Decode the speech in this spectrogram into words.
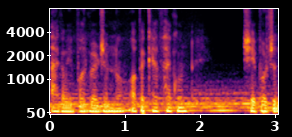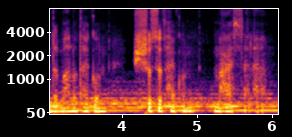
আগামী পর্বের জন্য অপেক্ষা থাকুন। সে পর্যন্ত ভালো থাকুন, সুস্থ থাকুন। মা সালাম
